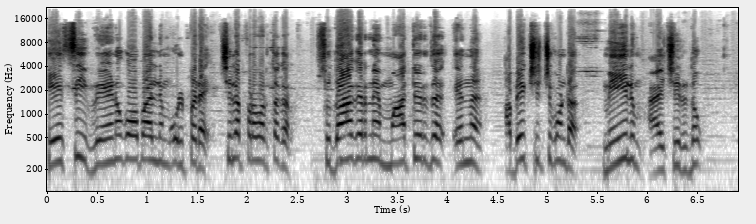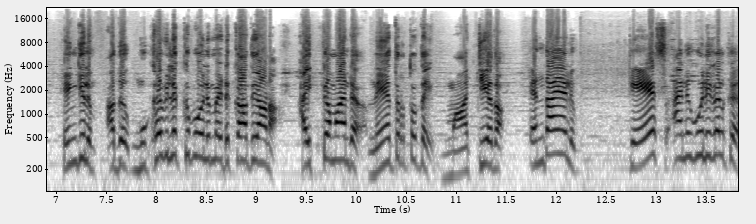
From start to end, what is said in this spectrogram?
കെ സി വേണുഗോപാലിനും ഉൾപ്പെടെ ചില പ്രവർത്തകർ സുധാകരനെ മാറ്റരുത് എന്ന് അപേക്ഷിച്ചുകൊണ്ട് മെയിലും അയച്ചിരുന്നു. എങ്കിലും അത് മുഖവിലക്ക് പോലും എടുക്കാതെയാണ് ഹൈക്കമാൻഡ് നേതൃത്വത്തെ മാറ്റിയത്. എന്തായാലും കെ എസ് അനുകൂലികൾക്ക്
